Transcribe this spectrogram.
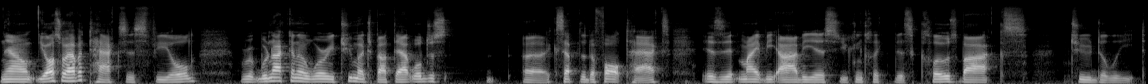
Now you also have a taxes field. We're not gonna worry too much about that. We'll just uh, accept the default tax. Is it might be obvious, you can click this close box to delete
